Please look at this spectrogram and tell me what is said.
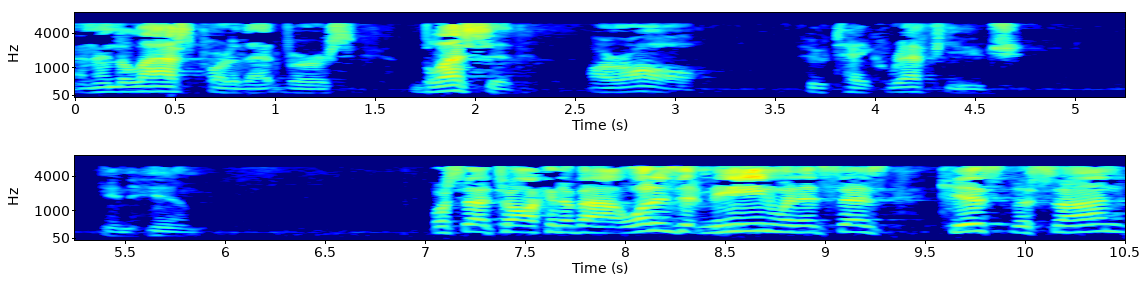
And then the last part of that verse Blessed are all who take refuge in him. What's that talking about? What does it mean when it says kiss the Son?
